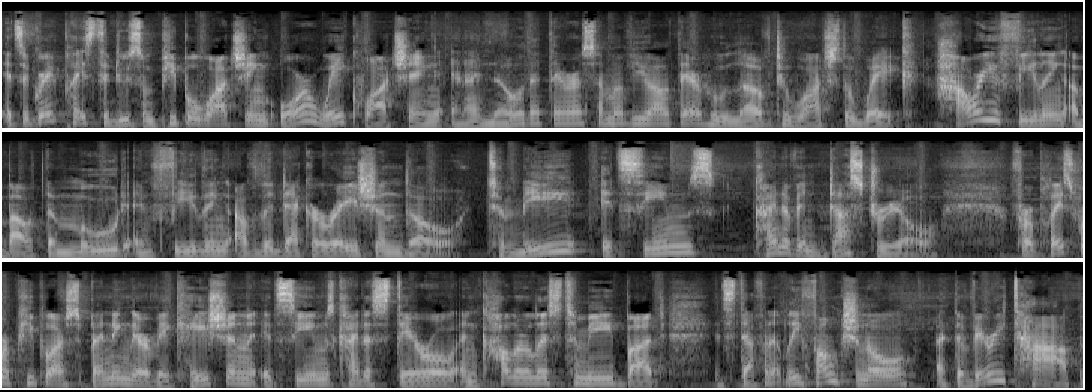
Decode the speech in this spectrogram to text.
It's a great place to do some people watching or wake watching, and I know that there are some of you out there who love to watch the wake. How are you feeling about the mood and feeling of the decoration though? To me, it seems kind of industrial. For a place where people are spending their vacation, it seems kind of sterile and colorless to me, but it's definitely functional. At the very top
